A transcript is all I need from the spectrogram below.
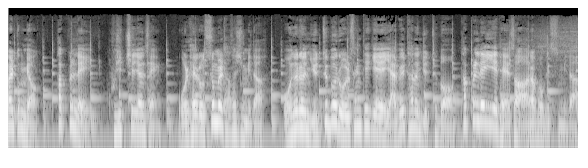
활동명 팍플레이 97년생 올해로 25입니다. 오늘은 유튜브 롤 생태계에 약을 타는 유튜버 팍플레이에 대해서 알아보겠습니다.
